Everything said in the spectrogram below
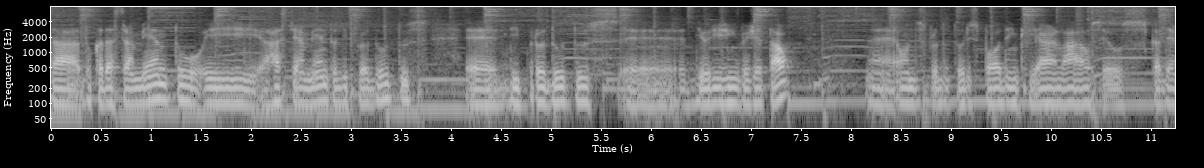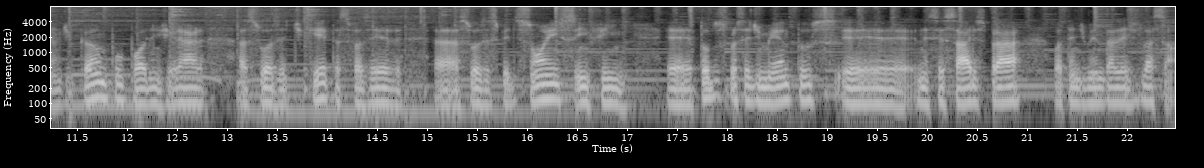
da, do cadastramento e rastreamento de produtos é, de produtos é, de origem vegetal, né, onde os produtores podem criar lá os seus cadernos de campo, podem gerar as suas etiquetas, fazer as suas expedições, enfim, é, todos os procedimentos é, necessários para o atendimento da legislação.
